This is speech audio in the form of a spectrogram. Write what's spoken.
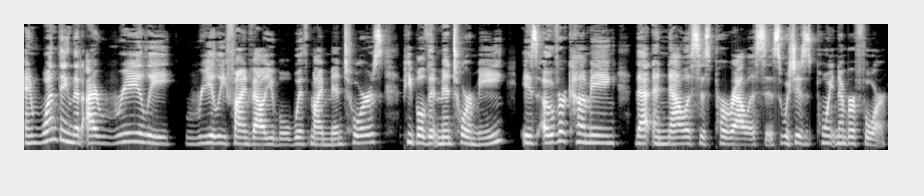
And one thing that I really, really find valuable with my mentors, people that mentor me, is overcoming that analysis paralysis, which is point number four.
